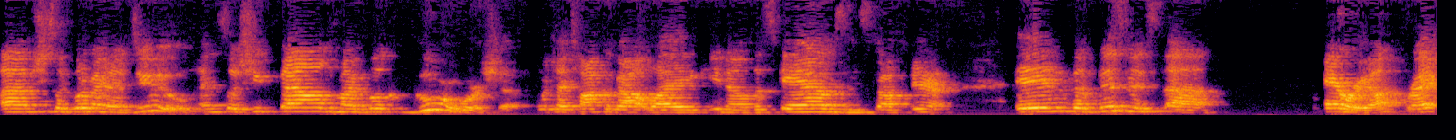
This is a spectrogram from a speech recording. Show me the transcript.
um, she's like what am i to do and so she found my book guru worship which i talk about like you know the scams and stuff in, in the business uh, area right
